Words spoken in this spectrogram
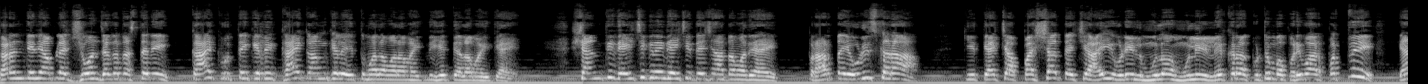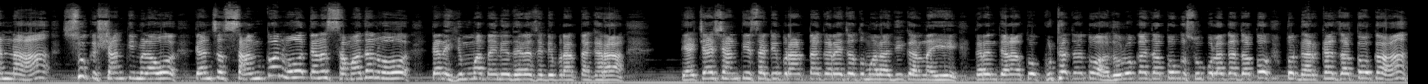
कारण त्याने आपल्या जीवन जगत असताना काय कृत्य केले काय काम केले हे तुम्हाला मला माहीत नाही हे त्याला माहिती आहे. शांती द्यायची की नाही द्यायची त्याच्या हातामध्ये आहे. प्रार्थना एवढीच करा की त्याच्या पश्चात त्याची आई वडील मुलं मुली लेकर कुटुंब परिवार पत्नी यांना सुख शांती मिळावं त्यांचं सांत्वन व्हावं त्यांना समाधान व्हावं त्यांना हिंमत आणि धैर्यासाठी प्रार्थना करा. त्याच्या शांतीसाठी प्रार्थना करायचा तुम्हाला अधिकार नाहीये. कारण त्याला तो कुठं जातो? अधोलोकात जातो का सुकुलोकात जातो? तो नरकात जातो का?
